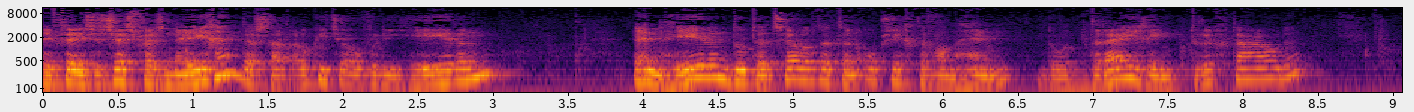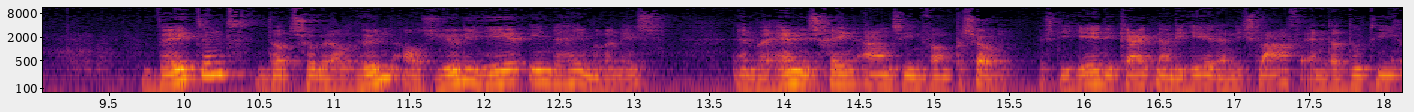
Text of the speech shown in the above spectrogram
Efeze 6, vers 9, daar staat ook iets over die heren. En heren doet hetzelfde ten opzichte van hen, door dreiging terug te houden, wetend dat zowel hun als jullie Heer in de hemelen is, En bij hem is geen aanzien van persoon. Dus die Heer die kijkt naar die Heer en die slaaf en dat doet hij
